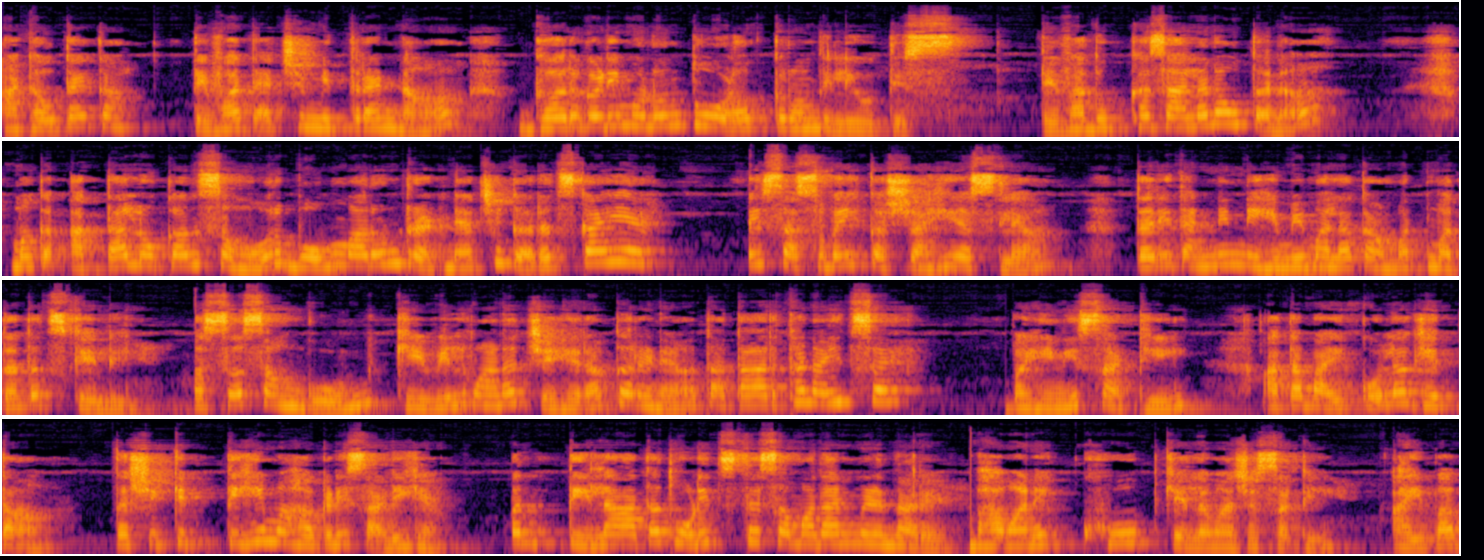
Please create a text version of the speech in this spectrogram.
आठवतंय का? तेव्हा त्याची मित्रांना घरगडी म्हणून तू ओळख करून दिली होतीस. तेव्हा दुःख झालं नव्हतं ना? मग आता लोकांसमोर बोंब मारून रडण्याची गरज काय आहे? सासूबाई कशाही असल्या तरी त्यांनी नेहमी मला कामात मदतच केली. असं सांगून केविलवाणा चेहरा करण्यात आता अर्थ नाहीच आहे. बहिणीसाठी आता बायकोला घेता तशी कितीही महागडी साडी घ्या पण तिला आता थोडीच ते समाधान मिळणार आहे. भावाने खूप केलं माझ्यासाठी. आईबाप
